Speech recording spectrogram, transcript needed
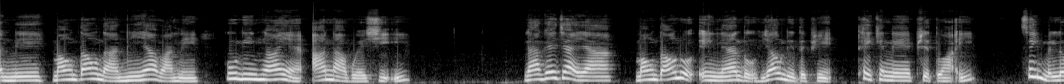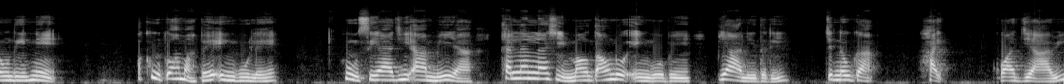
အနေမောင်တောင်းသာမြင်ရပါနှင့်ကူလီငှားရန်အာနာပွဲရှိ၏လာခဲ့ကြရာမောင်တောင်းတို့အိမ်လန်းသို့ရောက်နေသဖြင့်ထိတ်ခနဲဖြစ်သွား၏စိတ်မလုံသည်နှင့်အခုသွားမှာဘဲအိမ်ကိုလဲဟုဆရာကြီးအားမေးရာခက်လန်းလန်းရှိမောင်တောင်းတို့အိမ်ကိုပင် ပြနေသည်ကျွန်ုပ်ကဟိုက်ခွာကြပြီ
